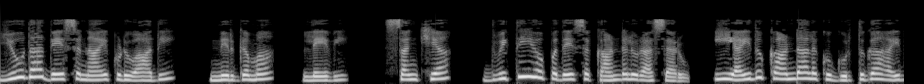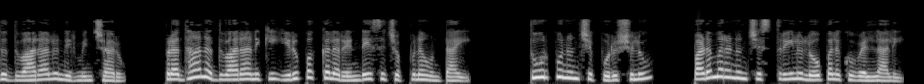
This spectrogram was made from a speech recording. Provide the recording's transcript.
యూదా దేశ నాయకుడు ఆది నిర్గమ లేవి సంఖ్య ద్వితీయోపదేశ కాండలు రాశారు. ఈ ఐదు కాండాలకు గుర్తుగా ఐదు ద్వారాలు నిర్మించారు. ప్రధాన ద్వారానికి ఇరుపక్కల రెండేసి చొప్పున ఉంటాయి. తూర్పు నుంచి పురుషులు పడమర నుంచి స్త్రీలు లోపలకు వెళ్ళాలి.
